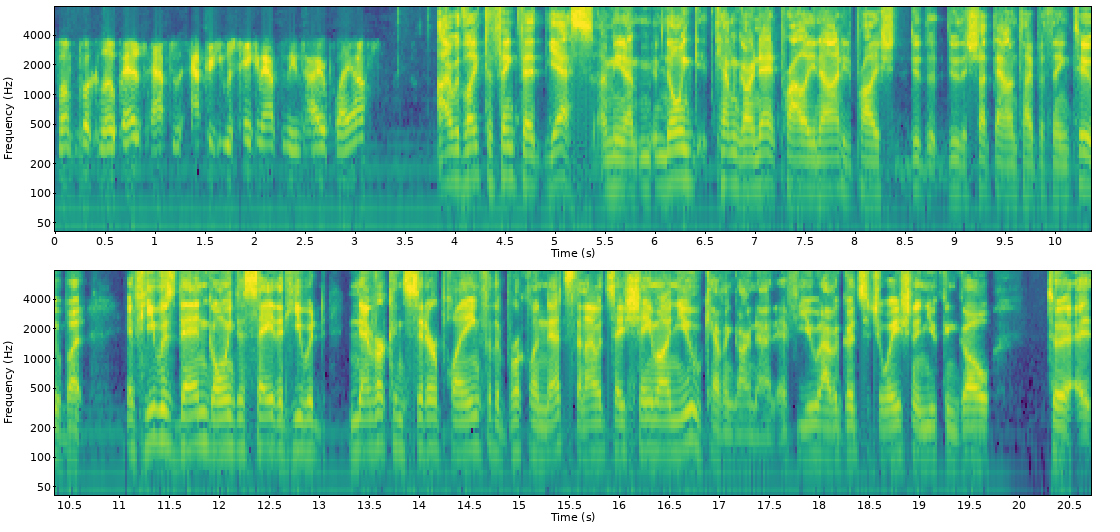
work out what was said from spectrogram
from Brook Lopez after after he was taken out for the entire playoffs? I would like to think that yes. I mean, knowing Kevin Garnett, probably not. He'd probably do the do the shutdown type of thing too. But if he was then going to say that he would never consider playing for the Brooklyn Nets, then I would say shame on you, Kevin Garnett. If you have a good situation and you can go to uh,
